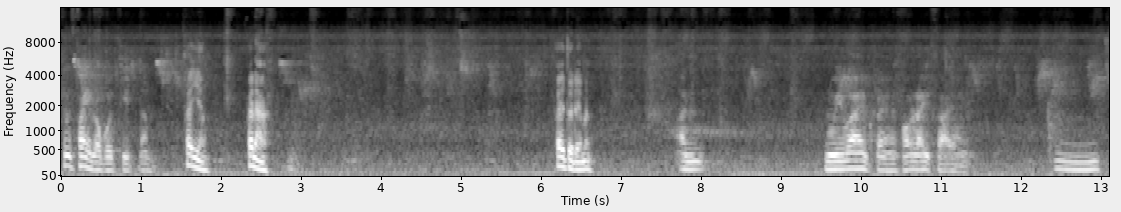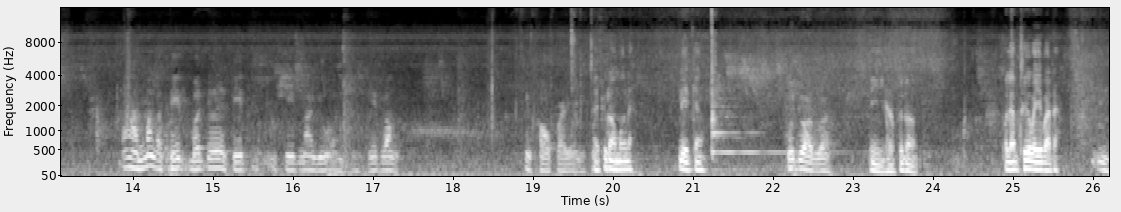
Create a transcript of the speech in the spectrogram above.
คือไฟก็บ่ติดนํไฟยังไฟหนาไฟตัวใดมัน อันหนุ่ยไว้ไปให้เขาไล่สายให้อืมอาหารมันก็ติดเบิดอยู่ติดติดมาอยู่อันเฮ็ดวังที่เข้าไปอันให้พี่น้องมึงนะเรียกยังสุดยอดว่ะนี่ครับพี่น้องพอแหลมถือไว้บัตรนะอืม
